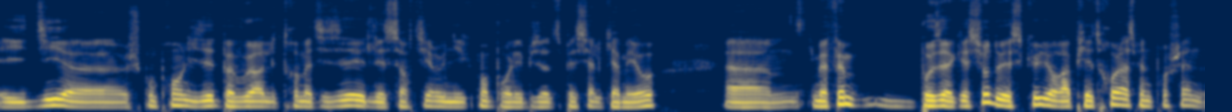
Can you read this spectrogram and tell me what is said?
Et il dit euh, je comprends l'idée de pas vouloir les traumatiser et de les sortir uniquement pour l'épisode spécial caméo. Euh, ce qui m'a fait me poser la question de est-ce qu'il y aura Pietro la semaine prochaine?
